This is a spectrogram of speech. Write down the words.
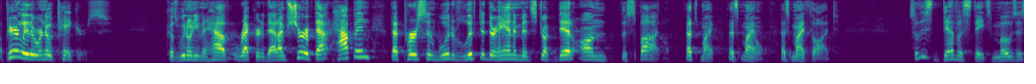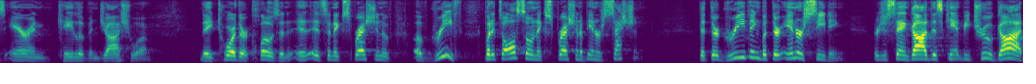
Apparently, there were no takers because we don't even have record of that. I'm sure if that happened, that person would have lifted their hand and been struck dead on the spot. That's my, that's my, own, that's my thought. So this devastates Moses, Aaron, Caleb, and Joshua. They tore their clothes. And It's an expression of, of grief, but it's also an expression of intercession. That they're grieving, but they're interceding. They're just saying, God, this can't be true. God,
